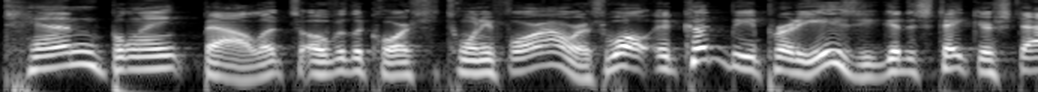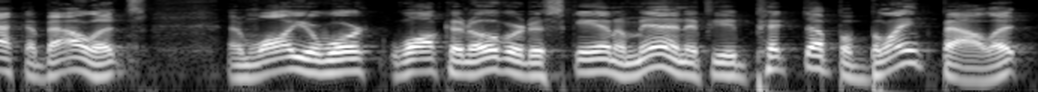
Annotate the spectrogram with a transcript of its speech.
10 blank ballots over the course of 24 hours? Well, it could be pretty easy. You could just take your stack of ballots, and while you're work, walking over to scan them in, if you picked up a blank ballot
